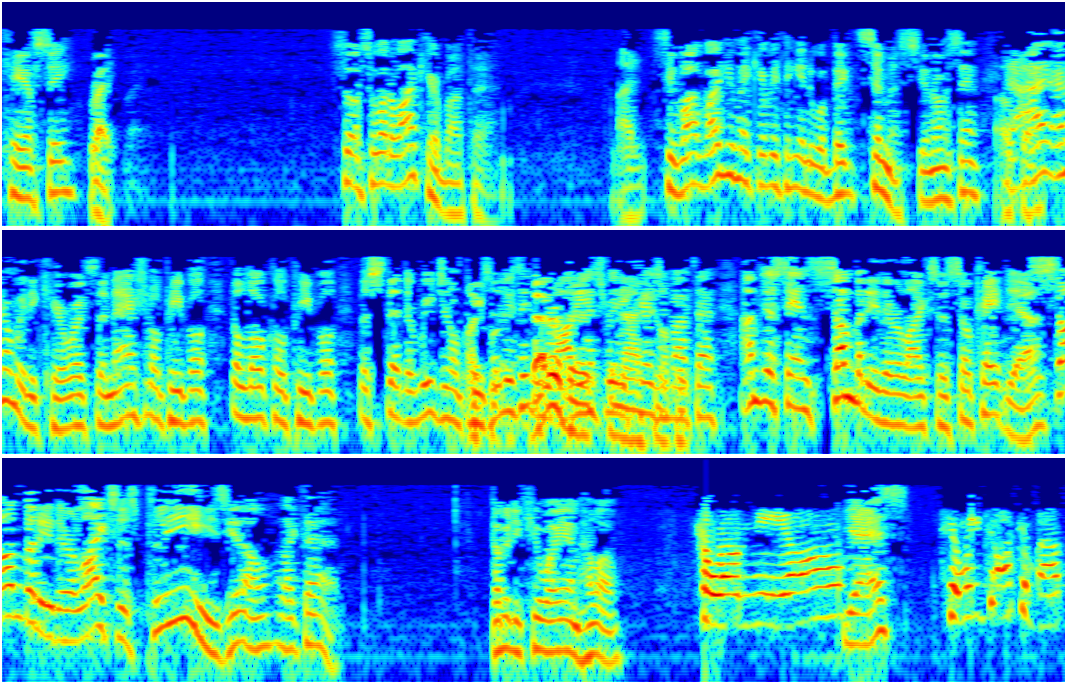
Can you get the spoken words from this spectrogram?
KFC. Right. So, so what do I care about that? I See, why, why do you make everything into a big simus? You know what I'm saying? Okay. I, I don't really care what's the national people, the local people, the st- the regional Oh, people. Do you think the audience it's the really cares national about that? I'm just saying somebody there likes us, okay? Yeah. Somebody there likes us, please. You know, like that. WQAM, hello. Hello, Neil. Yes. Can we talk about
